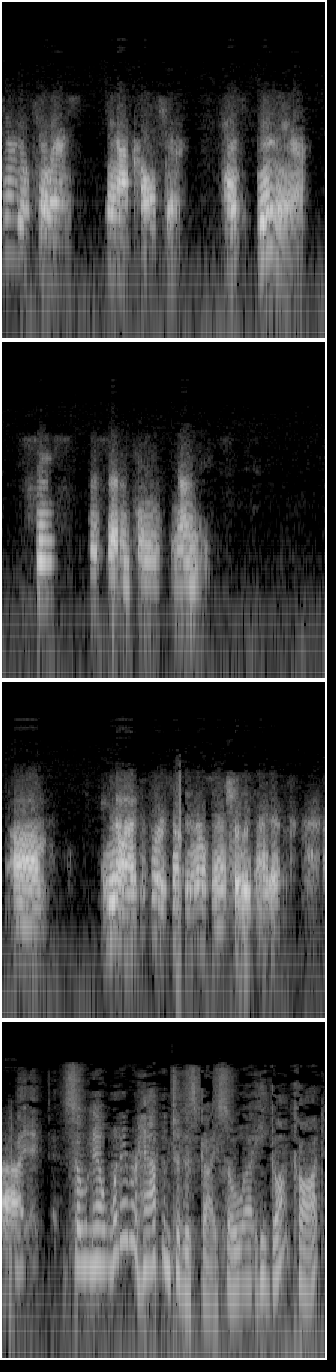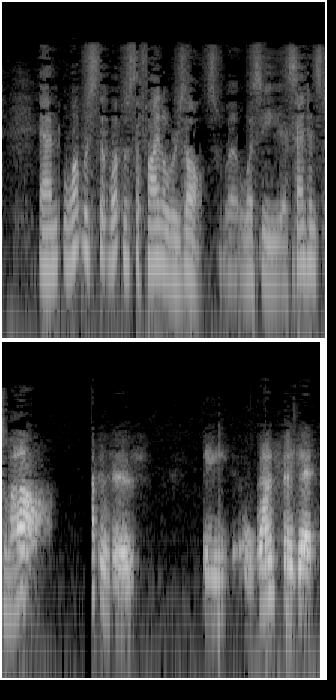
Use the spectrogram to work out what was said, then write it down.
serial killers in our culture has been there since the 1790s. Um, and, you know, I just thought of something else actually. I, uh, I, so now, whatever happened to this guy? So uh, he got caught, and what was the what was the final results? Uh, was he uh, sentenced to life? Oh. What happens is the once they get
